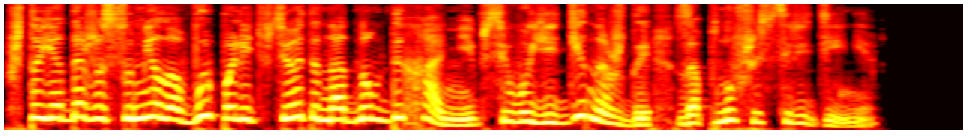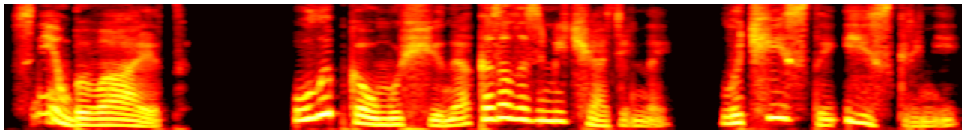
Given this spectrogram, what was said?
что я даже сумела выпалить все это на одном дыхании, всего единожды запнувшись в середине. С ним бывает. Улыбка у мужчины оказалась замечательной, лучистой и искренней.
